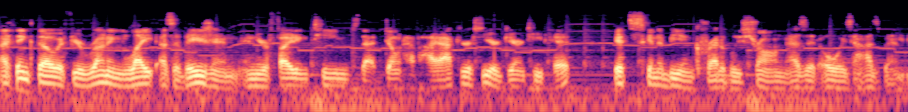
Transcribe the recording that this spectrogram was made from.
I think, though, if you're running light as evasion and you're fighting teams that don't have high accuracy or guaranteed hit, it's going to be incredibly strong, as it always has been.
